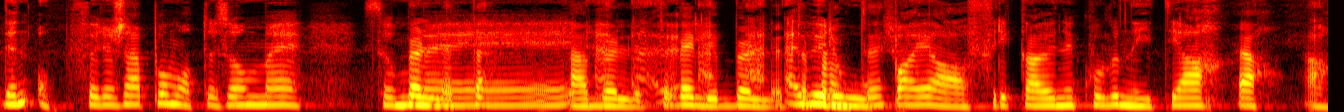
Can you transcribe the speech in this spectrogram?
Den oppfører seg på en måte som, eh, som Bøllete. eh, Ja, bøllete. Veldig bøllete Europa planter. i Afrika under kolonitida. Ja. Ja.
